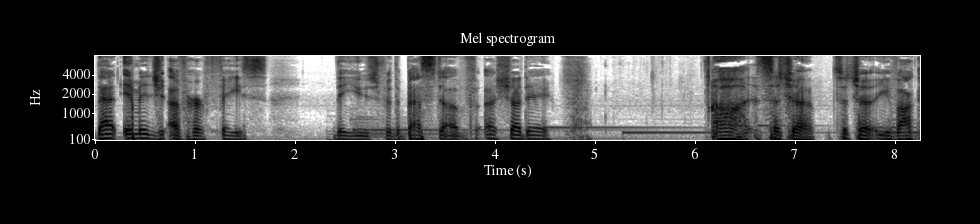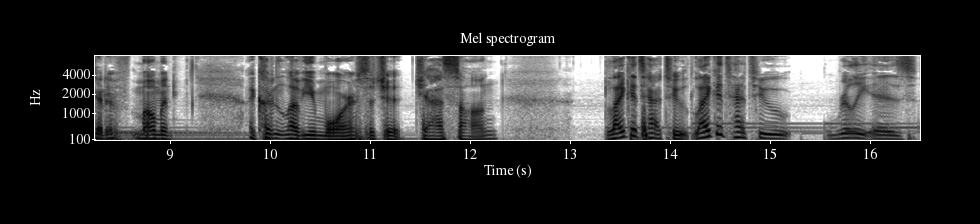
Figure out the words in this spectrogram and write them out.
That image of her face they used for the best of uh, Sade. Ah, oh, it's such a such a evocative moment. I couldn't love you more. Such a jazz song. Like a tattoo. Like a tattoo really is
